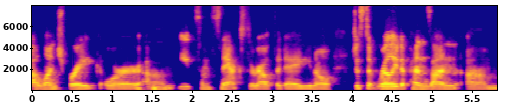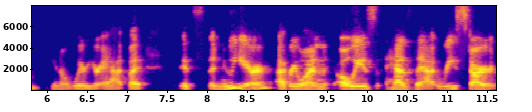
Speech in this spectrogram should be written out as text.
a lunch break or mm-hmm. um, eat some snacks throughout the day you know just it really depends on um, you know where you're at but it's the new year everyone always has that restart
